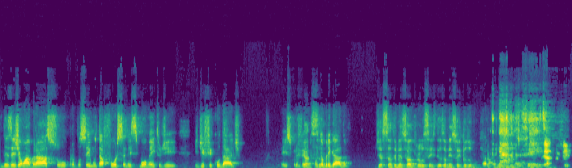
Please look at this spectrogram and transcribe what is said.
desejar um abraço para você e muita força nesse momento de, de dificuldade. É isso, prefeito. Obrigado, Muito obrigado. Dia santo abençoado para vocês. Deus abençoe todo mundo. Obrigada, prefeito. Obrigado, prefeito.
